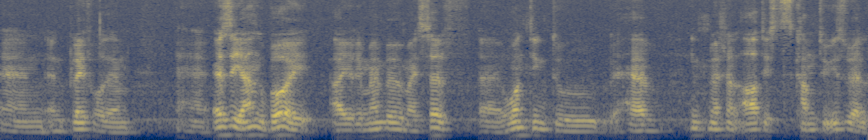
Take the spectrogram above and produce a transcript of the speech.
and, and play for them. Uh, as a young boy, I remember myself uh, wanting to have international artists come to Israel,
